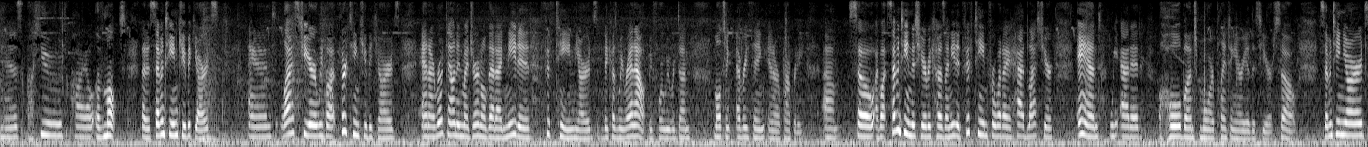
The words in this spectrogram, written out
Is a huge pile of mulch. That is 17 cubic yards. And last year we bought 13 cubic yards and I wrote down in my journal that I needed 15 yards because we ran out before we were done mulching everything in our property. Um, so I bought 17 this year because I needed 15 for what I had last year And we added a whole bunch more planting area this year. So 17 yards,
